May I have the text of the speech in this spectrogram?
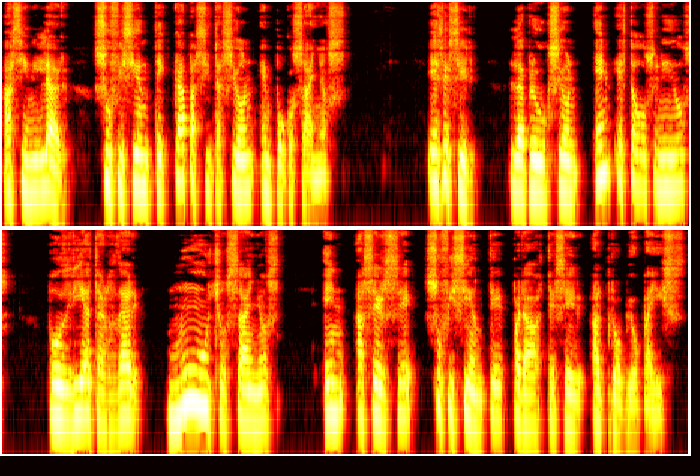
asimilar suficiente capacitación en pocos años. Es decir, la producción en Estados Unidos podría tardar muchos años en hacerse suficiente para abastecer al propio país.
